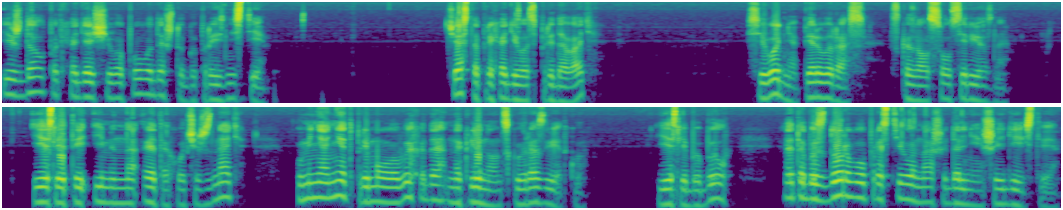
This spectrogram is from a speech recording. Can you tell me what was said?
и ждал подходящего повода, чтобы произнести. Часто приходилось предавать. «Сегодня первый раз», — сказал Сол серьезно. Если ты именно это хочешь знать, у меня нет прямого выхода на клинонскую разведку. Если бы был, это бы здорово упростило наши дальнейшие действия.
